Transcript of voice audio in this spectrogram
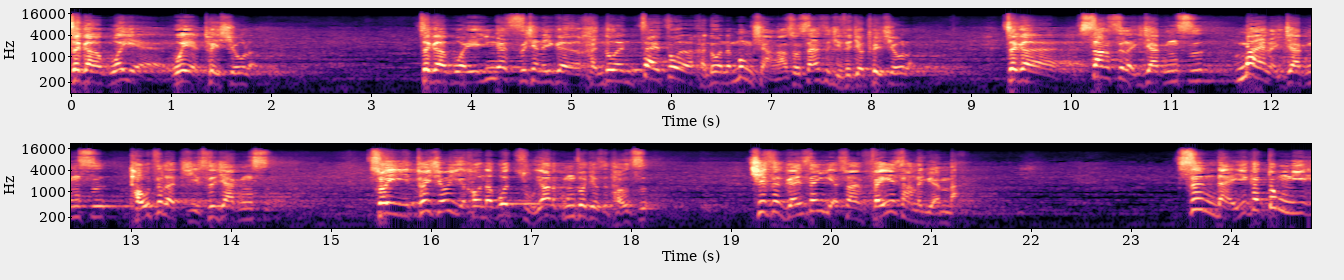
这个我也我也退休了。这个我也应该实现了一个很多人在座的很多人的梦想啊，说三十几岁就退休了。这个上市了一家公司，卖了一家公司，投资了几十家公司。所以退休以后呢，我主要的工作就是投资。其实人生也算非常的圆满。是哪一个动力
